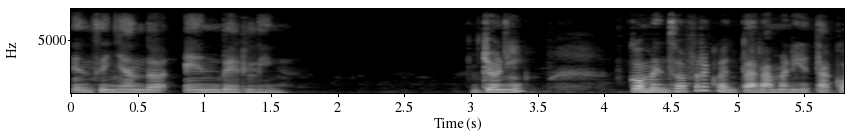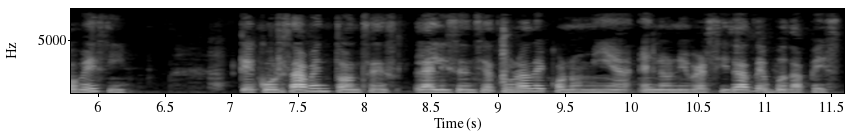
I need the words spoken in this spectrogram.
enseñando en Berlín. Johnny comenzó a frecuentar a Marietta Covesi, que cursaba entonces la licenciatura de Economía en la Universidad de Budapest.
